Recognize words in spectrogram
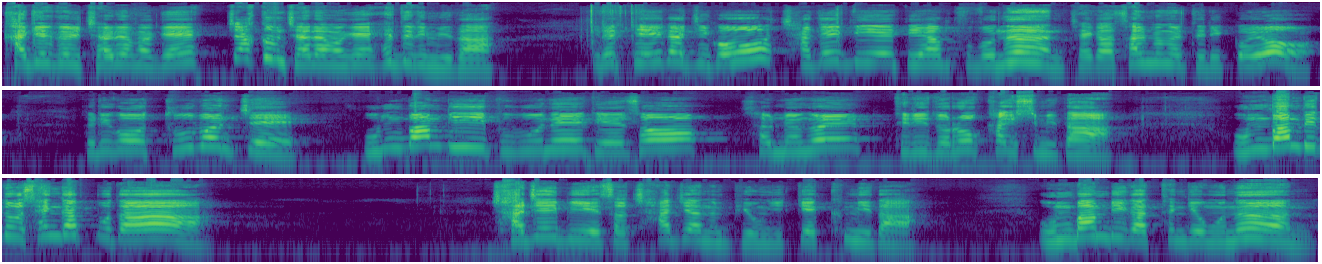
가격을 저렴하게 조금 저렴하게 해드립니다. 이렇게 해가지고 자재비에 대한 부분은 제가 설명을 드리고요. 그리고 두 번째 운반비 부분에 대해서 설명을 드리도록 하겠습니다. 운반비도 생각보다 자재비에서 차지하는 비용이 꽤 큽니다. 운반비 같은 경우는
